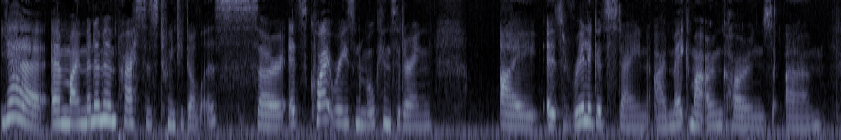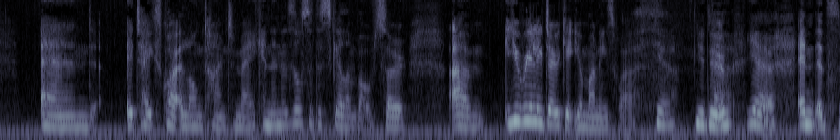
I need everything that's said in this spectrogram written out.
yeah, and my minimum price is twenty dollars, so it's quite reasonable considering I it's a really good stain. I make my own cones, um, and it takes quite a long time to make, and then there's also the skill involved. So um, you really do get your money's worth. Yeah, you do. Uh, yeah. and it's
